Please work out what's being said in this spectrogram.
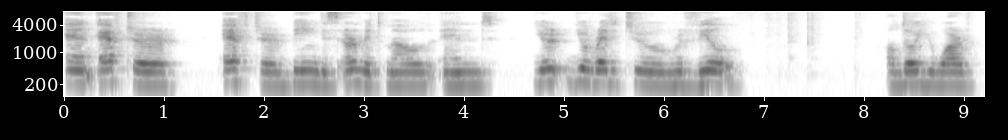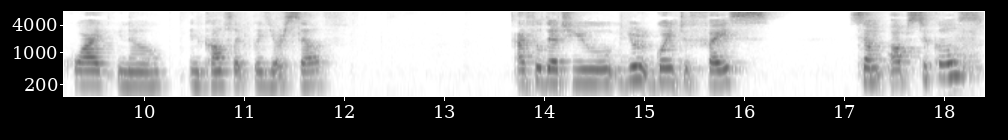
And after after being this hermit mode and you're you're ready to reveal although you are quite you know in conflict with yourself i feel that you you're going to face some obstacles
